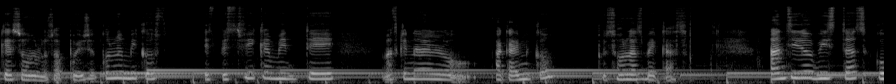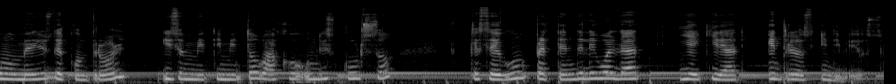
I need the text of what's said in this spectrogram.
que son los apoyos económicos, específicamente más que nada en lo académico, pues son las becas. Han sido vistas como medios de control y sometimiento bajo un discurso que según pretende la igualdad y equidad entre los individuos.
